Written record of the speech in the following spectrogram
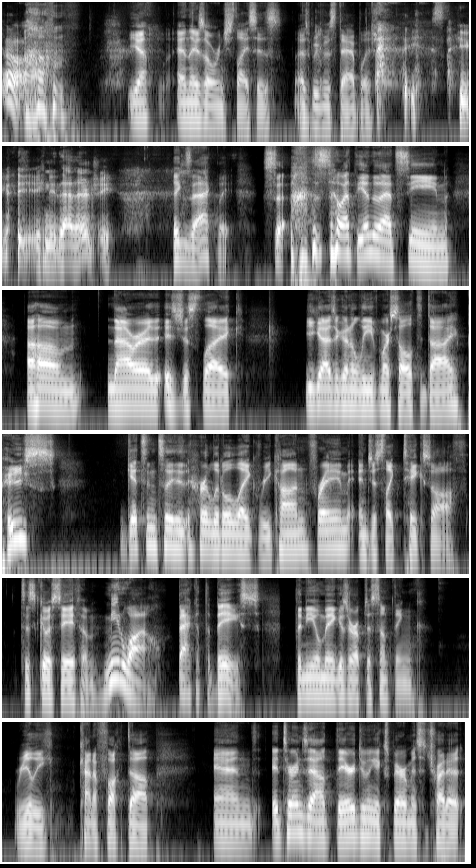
Oh. Um, yeah, and there's orange slices, as we've established. yes, you, you need that energy. Exactly. So, so at the end of that scene, um, Nara is just like, "You guys are gonna leave Marsala to die. Peace." Gets into his, her little like recon frame and just like takes off to go save him. Meanwhile, back at the base, the Neo Megas are up to something really kind of fucked up, and it turns out they're doing experiments to try to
